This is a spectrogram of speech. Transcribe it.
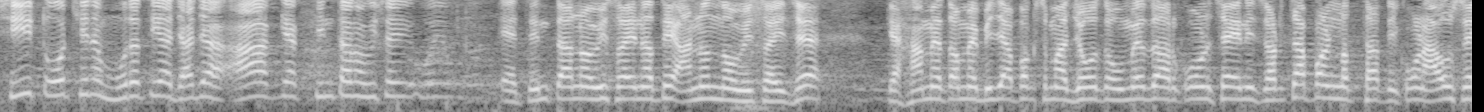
સીટ ઓછી ને મુરતિયા જાજા આ ક્યાંક ચિંતાનો વિષય હોય એ ચિંતાનો વિષય નથી આનંદનો વિષય છે કે સામે તમે બીજા પક્ષમાં જો તો ઉમેદવાર કોણ છે એની ચર્ચા પણ નથી થતી કોણ આવશે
